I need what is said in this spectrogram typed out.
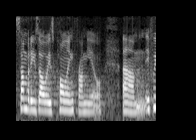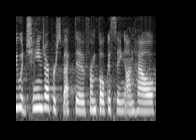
somebody's always pulling from you. Um, if we would change our perspective from focusing on how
